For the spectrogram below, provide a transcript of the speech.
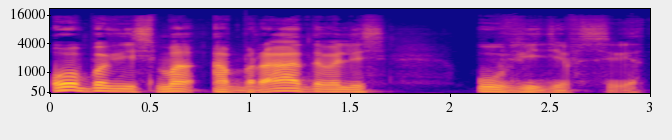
Оба весьма обрадовались, увидев свет.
